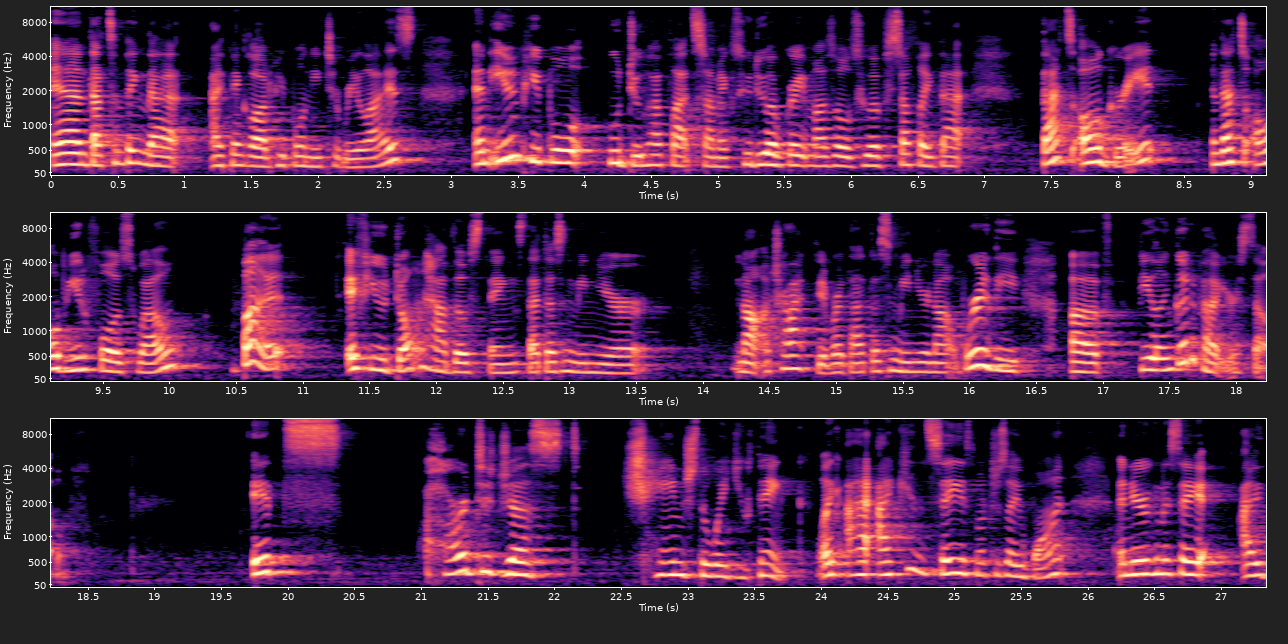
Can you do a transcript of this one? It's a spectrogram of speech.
And that's something that I think a lot of people need to realize. And even people who do have flat stomachs, who do have great muscles, who have stuff like that, that's all great and that's all beautiful as well. But if you don't have those things, that doesn't mean you're not attractive or that doesn't mean you're not worthy of feeling good about yourself. It's hard to just change the way you think. Like, I, I can say as much as I want, and you're gonna say, I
